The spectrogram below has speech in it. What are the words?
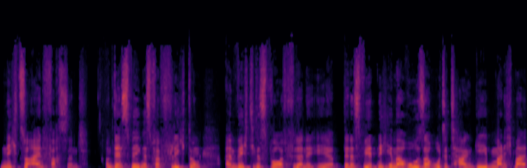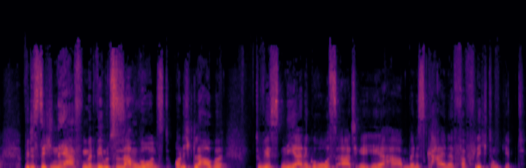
nicht so einfach sind. Und deswegen ist Verpflichtung ein wichtiges Wort für deine Ehe. Denn es wird nicht immer rosarote Tage geben. Manchmal wird es dich nerven, mit wem du zusammenwohnst. Und ich glaube, du wirst nie eine großartige Ehe haben, wenn es keine Verpflichtung gibt.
